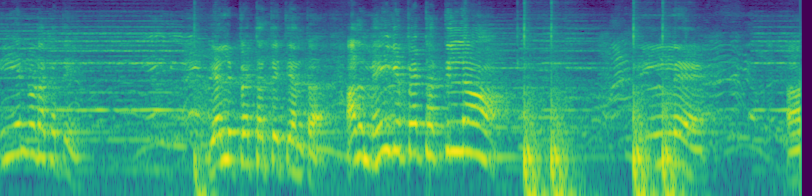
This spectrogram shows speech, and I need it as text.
ನೀ ಏನ್ ನೋಡಕತ್ತಿ? ಎಲ್ಲಿ ಪೆಟ್ ಹತ್ತೈತಿ ಅಂತ? ಅದು ಮೈಗೆ ಪೆಟ್ ಹತ್ತಿಲ್ಲ. ಇಲ್ಲೇ. ಹಾ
